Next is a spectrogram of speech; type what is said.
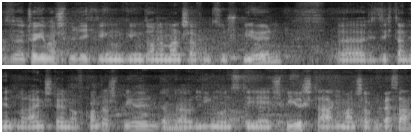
es ist, natürlich immer schwierig, gegen, gegen so eine Mannschaften zu spielen. Äh, die sich dann hinten reinstellen auf Konterspielen. Da, da liegen uns die spielstarken Mannschaften besser.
